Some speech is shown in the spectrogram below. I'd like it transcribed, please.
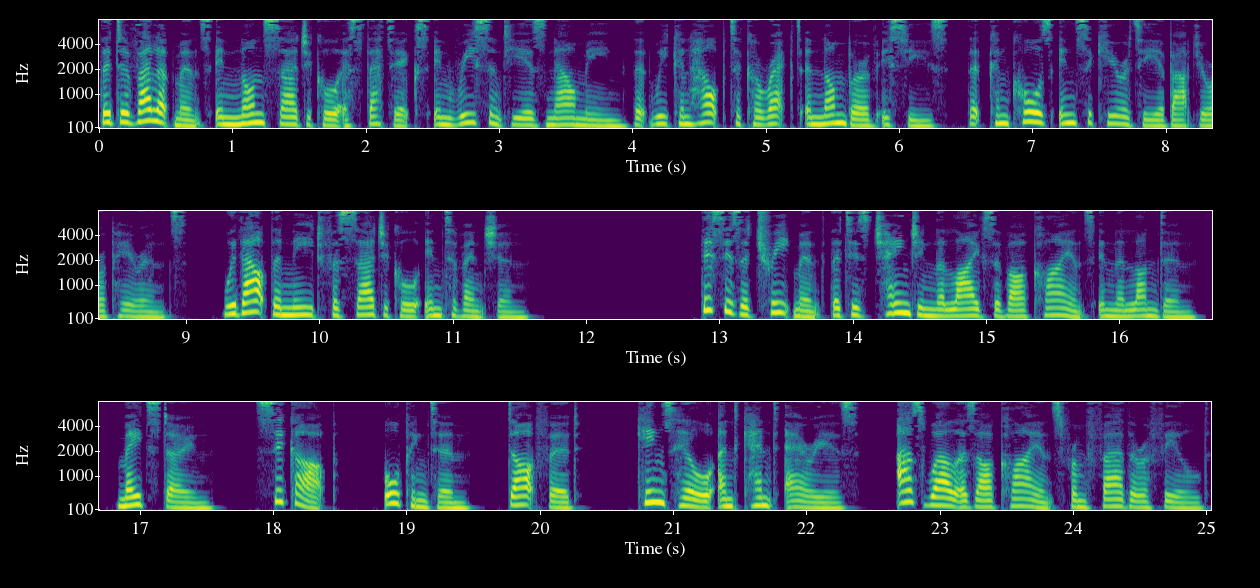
the developments in non-surgical aesthetics in recent years now mean that we can help to correct a number of issues that can cause insecurity about your appearance, without the need for surgical intervention. This is a treatment that is changing the lives of our clients in the London, Maidstone, Sidcup, Orpington, Dartford, Kings Hill and Kent areas, as well as our clients from further afield.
